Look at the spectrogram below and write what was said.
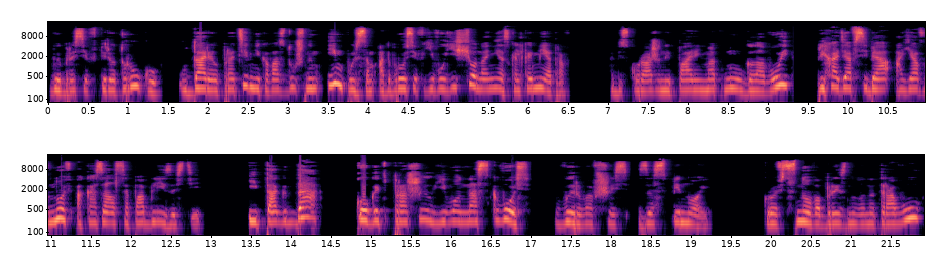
Выбросив вперед руку, ударил противника воздушным импульсом, отбросив его еще на несколько метров. Обескураженный парень мотнул головой, приходя в себя, а я вновь оказался поблизости. И тогда коготь прошил его насквозь, вырвавшись за спиной. Кровь снова брызнула на траву,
